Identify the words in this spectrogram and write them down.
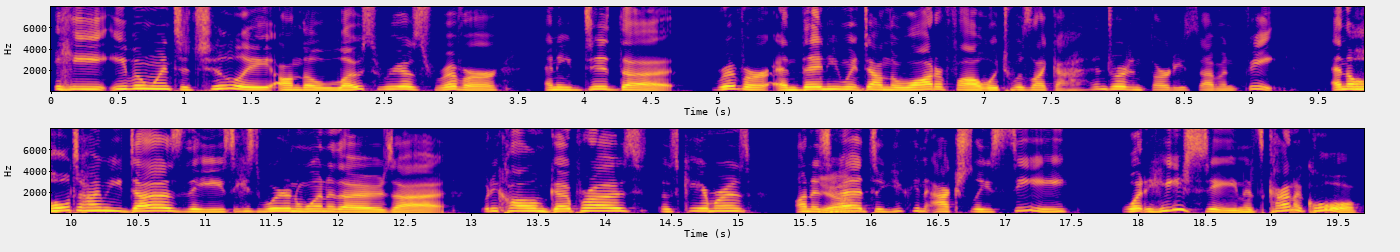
He even went to Chile on the Los Rios River and he did the river and then he went down the waterfall, which was like 137 feet. And the whole time he does these, he's wearing one of those uh what do you call them? GoPros, those cameras on his Yeah. head so you can actually see what he's seeing. It's kind of cool.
